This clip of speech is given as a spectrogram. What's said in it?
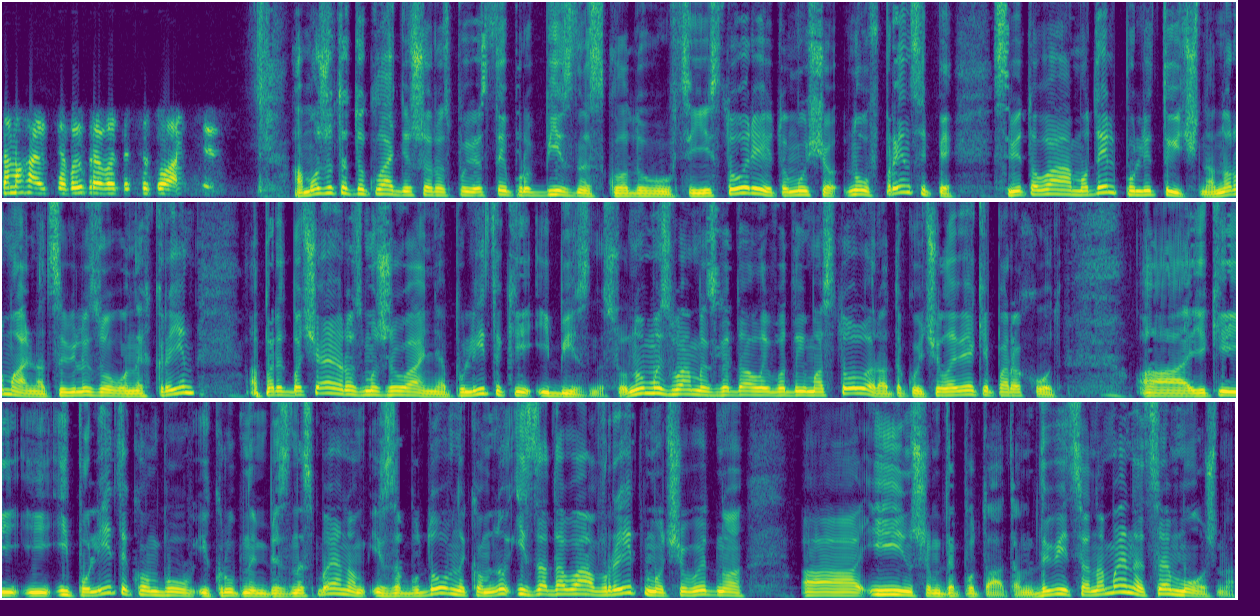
намагаються виправити ситуацію. А можете докладніше розповісти про бізнес складову в цій історії, тому що ну в принципі світова модель політична, нормальна цивілізованих країн, а передбачає розмежування політики і бізнесу. Ну, ми з вами згадали Вадима Столера, такий чоловік і пароход, а який і, і політиком був, і крупним бізнесменом, і забудовником. Ну і задавав ритм, очевидно. А, і іншим депутатам дивіться на мене, це можна.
